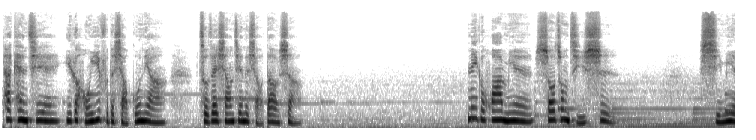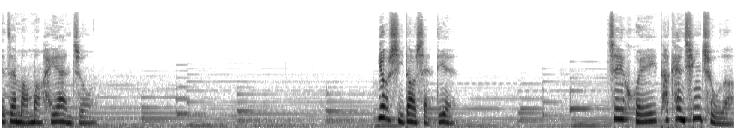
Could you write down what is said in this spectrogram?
他看见一个红衣服的小姑娘走在乡间的小道上。那个画面稍纵即逝，熄灭在茫茫黑暗中。又是一道闪电，这回他看清楚了。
